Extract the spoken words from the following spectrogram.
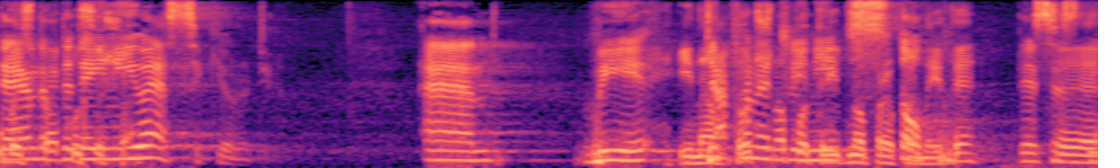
безпеку США. І нам точно потрібно припинити. Це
